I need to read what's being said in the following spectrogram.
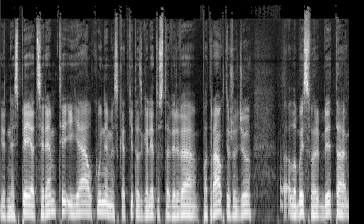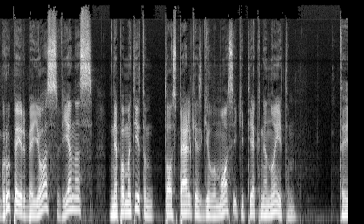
ir nespėjo atsiremti į ją alkūnėmis, kad kitas galėtų tą virvę patraukti, žodžiu, labai svarbi ta grupė ir be jos vienas nepamatytum tos pelkės gilumos, iki tiek nenueitum. Tai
